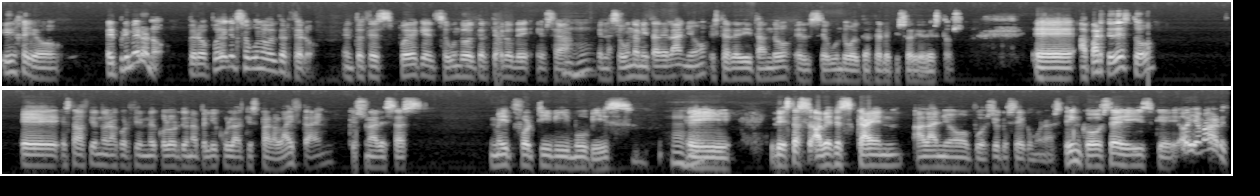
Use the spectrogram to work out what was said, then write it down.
Y dije yo, el primero no, pero puede que el segundo o el tercero. Entonces, puede que el segundo o el tercero de, o sea, en la segunda mitad del año esté editando el segundo o el tercer episodio de estos. Eh, aparte de esto, he estado haciendo una corrección de color de una película que es para Lifetime, que es una de esas made for TV movies. y de estas a veces caen al año, pues yo que sé, como unas cinco o seis, que, oye, Mark,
